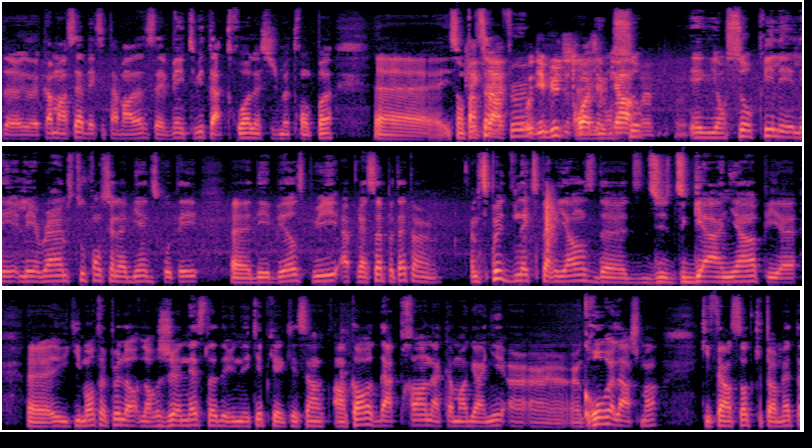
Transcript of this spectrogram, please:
de, commencer avec cet avantage. C'est 28 à 3, là, si je ne me trompe pas. Euh, ils sont partis un peu. Au début du troisième euh, quart. Et ils ont surpris les, les, les, Rams. Tout fonctionnait bien du côté des Bills. Puis après ça, peut-être un, un, petit peu d'inexpérience du, du, gagnant. Puis euh, qui montrent un peu leur, jeunesse d'une équipe qui, essaie encore d'apprendre à comment gagner un, gros relâchement qui fait en sorte qu'ils permettent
